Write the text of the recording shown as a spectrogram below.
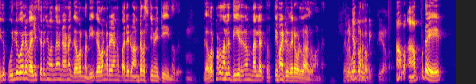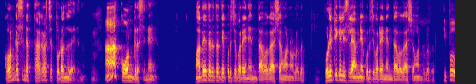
ഇത് പുല്ലുപോലെ വലിച്ചെറിഞ്ഞ് വന്നവനാണ് ഗവർണർ. ഈ ഗവർണറെയാണ് പലരും അണ്ടർ എസ്റ്റിമേറ്റ് ചെയ്യുന്നത് ഗവർണർ നല്ല ധീരനും നല്ല കൃത്യമായിട്ട് വിവരമുള്ള ആളുമാണ്. അവിടെ കോൺഗ്രസിന്റെ തകർച്ച തുടങ്ങുകയായിരുന്നു. ആ കോൺഗ്രസ്സിന് മതേതരത്വത്തെക്കുറിച്ച് പറയാൻ എന്ത് അവകാശമാണുള്ളത്? പൊളിറ്റിക്കൽ ഇസ്ലാമിനെ കുറിച്ച് പറയാൻ എന്ത് അവകാശമാണുള്ളത്? ഇപ്പോൾ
